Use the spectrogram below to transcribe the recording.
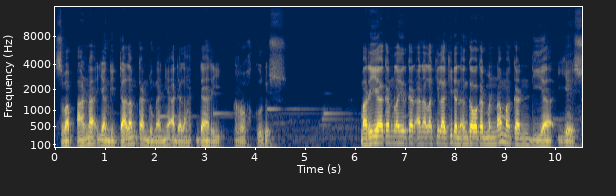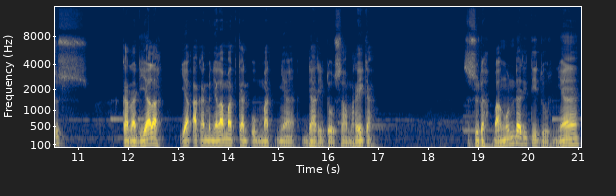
Sebab anak yang di dalam kandungannya adalah dari Roh Kudus. Maria akan melahirkan anak laki-laki, dan engkau akan menamakan dia Yesus, karena dialah yang akan menyelamatkan umatnya dari dosa mereka. Sesudah bangun dari tidurnya,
